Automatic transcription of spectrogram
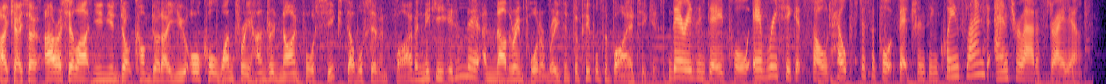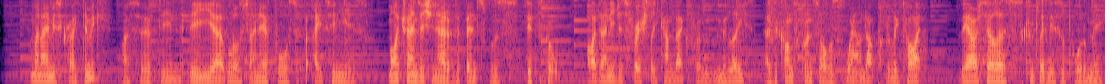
Okay, so rslartunion.com.au or call 1300 946 775. And Nikki, isn't there another important reason for people to buy a ticket? There is indeed, Paul. Every ticket sold helps to support veterans in Queensland and throughout Australia. My name is Craig Dimmick. I served in the uh, Royal Australian Air Force for 18 years. My transition out of defence was difficult. I'd only just freshly come back from the Middle East. As a consequence, I was wound up really tight. The RSL has completely supported me.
